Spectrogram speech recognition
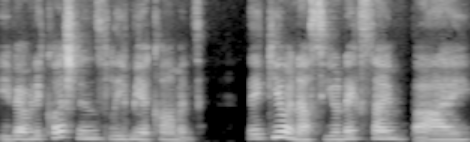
If you have any questions, leave me a comment. Thank you and I'll see you next time. Bye.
